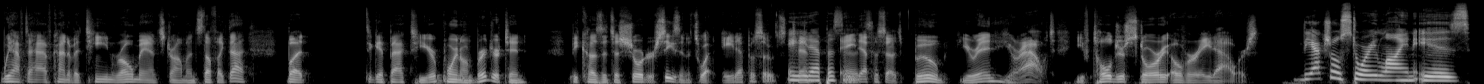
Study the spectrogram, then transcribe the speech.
We have to have kind of a teen romance drama and stuff like that. But to get back to your point on Bridgerton, because it's a shorter season, it's what, eight episodes? Eight episodes. Eight episodes. Boom. You're in, you're out. You've told your story over eight hours. the actual storyline is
